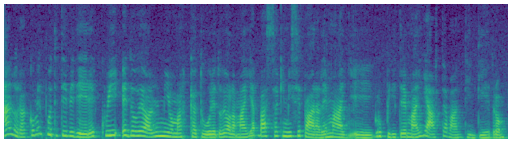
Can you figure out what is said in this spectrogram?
allora come potete vedere qui è dove ho il mio marcatore dove ho la maglia bassa che mi separa le maglie i gruppi di tre maglie alte avanti e dietro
